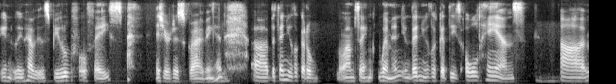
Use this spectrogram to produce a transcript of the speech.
you know, you have this beautiful face, as you're describing it. Mm-hmm. Uh, but then you look at a well, I'm saying women, and then you look at these old hands uh,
